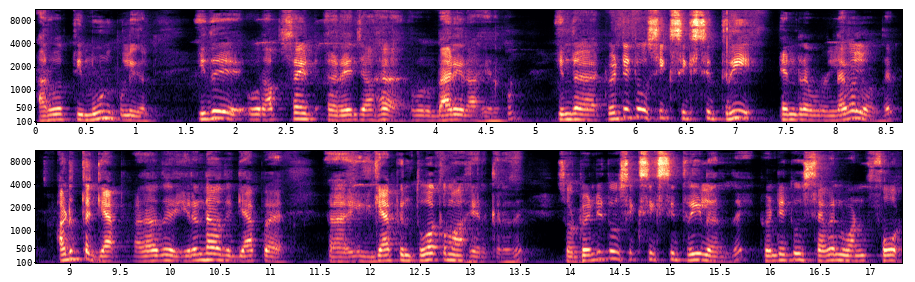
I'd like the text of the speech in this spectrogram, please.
அறுபத்தி மூணு புள்ளிகள் இது ஒரு அப்சைட் ரேஞ்சாக ஒரு பேரியராக இருக்கும் இந்த twenty two six sixty three என்ற ஒரு லெவல் வந்து அடுத்த கேப் அதாவது இரண்டாவது கேப்பை கேப்பின் துவக்கமாக இருக்கிறது. So twenty two six sixty த்ரீலேருந்து twenty two seven one four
